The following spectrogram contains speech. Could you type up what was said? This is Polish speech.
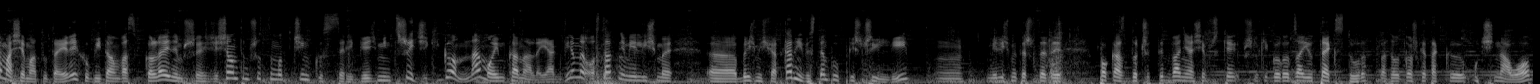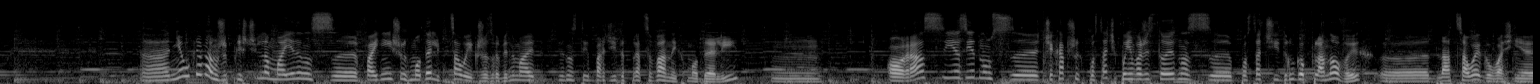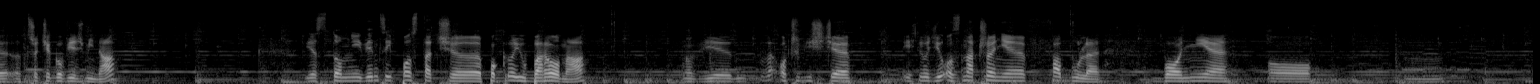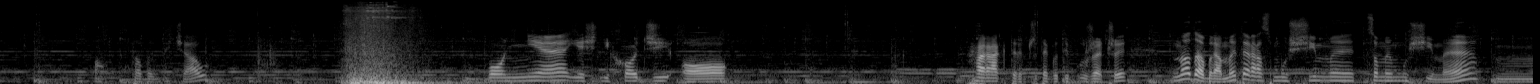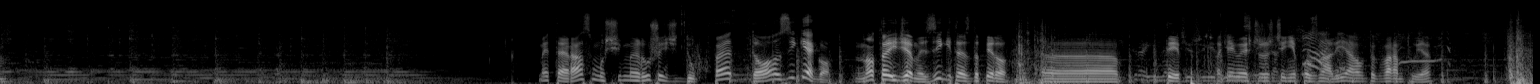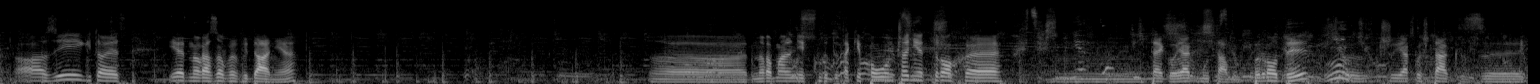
Siema, siema, tutaj Rychu, witam was w kolejnym 66 odcinku z serii Wiedźmin 3 Dziki Gon na moim kanale. Jak wiemy, ostatnio mieliśmy, e, byliśmy świadkami występu Priscilli. Mm, mieliśmy też wtedy pokaz doczytywania się wszelkiego rodzaju tekstur, dlatego troszkę tak e, ucinało. E, nie ukrywam, że Priscilla ma jeden z e, fajniejszych modeli w całej grze zrobiony, ma jeden z tych bardziej dopracowanych modeli. Mm, oraz jest jedną z e, ciekawszych postaci, ponieważ jest to jedna z e, postaci drugoplanowych e, dla całego właśnie trzeciego Wiedźmina. Jest to mniej więcej postać pokroju Barona. No, wie, za- oczywiście, jeśli chodzi o znaczenie w fabule, bo nie o... Mm, o, to bym chciał. Bo nie, jeśli chodzi o charakter czy tego typu rzeczy. No dobra, my teraz musimy. Co my musimy? Mm. My teraz musimy ruszyć dupę do Zigiego. No to idziemy. Zigi to jest dopiero e, typ. Takiego jeszcze żeście nie poznali, ja wam to gwarantuję. A Zigi to jest jednorazowe wydanie. Eee, normalnie, kurde, takie połączenie trochę mm, tego, jak mu tam, Brody, czy, czy jakoś tak z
